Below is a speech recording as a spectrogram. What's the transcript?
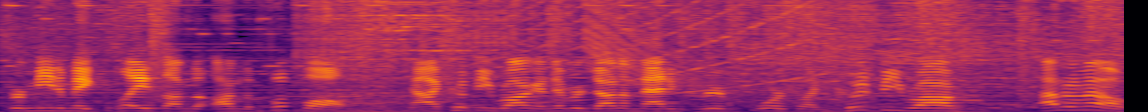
for me to make plays on the on the football. Now I could be wrong. I've never done a Madden career before, so I could be wrong. I don't know.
